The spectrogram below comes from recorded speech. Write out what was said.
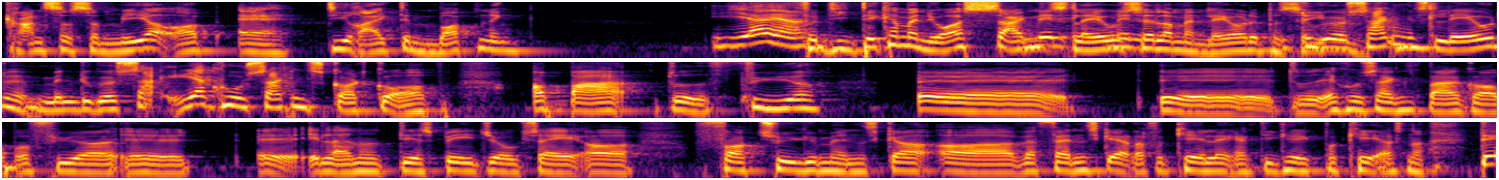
grænser sig mere op af direkte mobning. Ja, ja. Fordi det kan man jo også sagtens Men- lave, men selvom man laver det på Du scenen. kan jo sagtens lave det, men du kan jo sag- jeg kunne jo sagtens godt gå op og bare, du ved, fyre... Øh, øh, du ved, jeg kunne sagtens bare gå op og fyre øh, øh, et eller andet DSB-jokes af, og fuck tykke mennesker, og hvad fanden sker der for kællinger, de kan ikke parkere og sådan noget. Det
